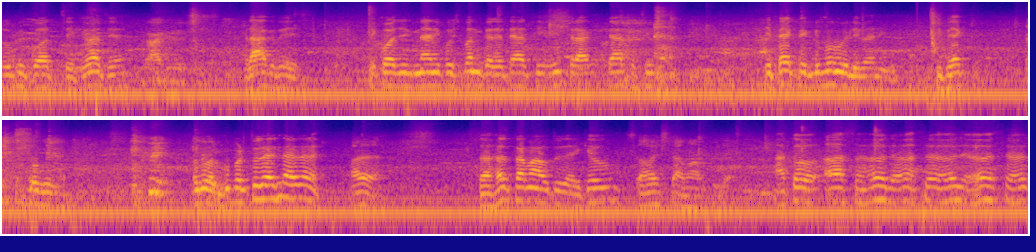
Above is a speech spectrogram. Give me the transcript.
રૂપી કોજ છે. કેવા છે? રાગ દ્વેષ. એ કોઝીજ જ્ઞાની પુરુષ બંધ કરે ત્યારથી વિત રાગ ત્યાર પછી ઇફેક્ટ એક ડૂબો લેવાની. ઇફેક્ટ બધું હલકું પડતું જાય ને દાદા? સહજતામાં આવતું જાય કેવું? સહજતામાં આવતું જાય. આ તો અસહજ અસહજ અસહજ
